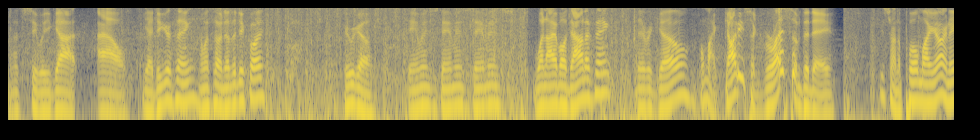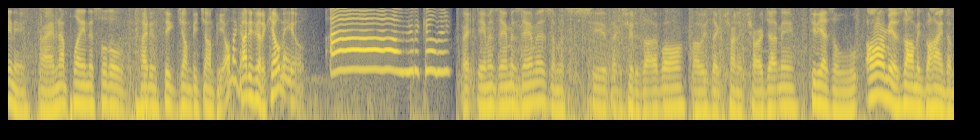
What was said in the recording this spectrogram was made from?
Let's see what you got. Ow. Yeah, do your thing. I'm gonna throw another decoy. Here we go. Damage, damage, damage. One eyeball down, I think. There we go. Oh my god, he's aggressive today. He's trying to pull my yarn, ain't he? Alright, I'm not playing this little hide and seek jumpy jumpy. Oh my god, he's gonna kill me. He's gonna kill me. Right, damage, damage, damage. I'm gonna see if I can shoot his eyeball. Oh, he's like trying to charge at me. Dude, he has an army of zombies behind him.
